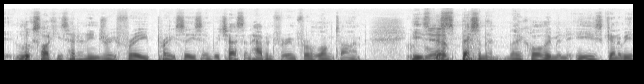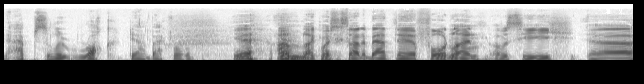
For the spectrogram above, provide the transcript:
it looks like he's had an injury-free pre-season, which hasn't happened for him for a long time. He's Yeah. the specimen they call him, and he's going to be an absolute rock down back for them. Yeah, I'm like most excited about the forward line. Obviously, uh,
